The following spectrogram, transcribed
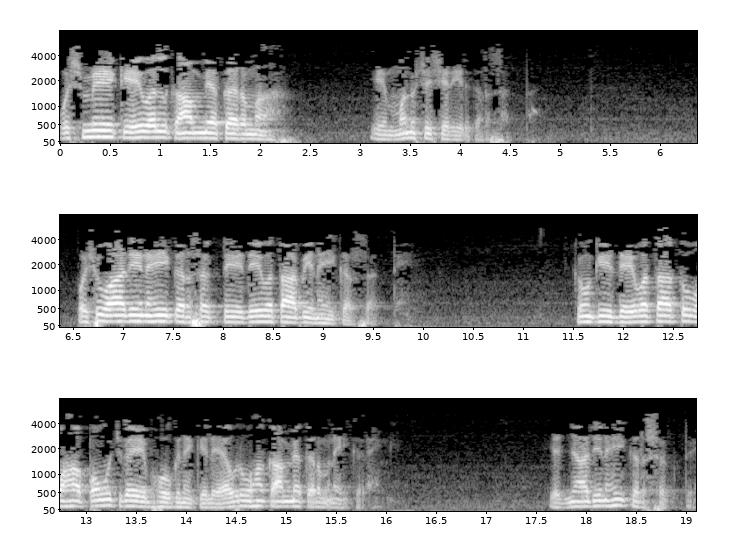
उसमें केवल काम्य कर्म ये मनुष्य शरीर कर सकता। पशु आदि नहीं कर सकते, देवता भी नहीं कर सकते। क्योंकि देवता तो वहाँ पहुँच गए भोगने के लिए, और वहाँ काम्य कर्म नहीं करेंगे यज्ञ आदि नहीं कर सकते।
